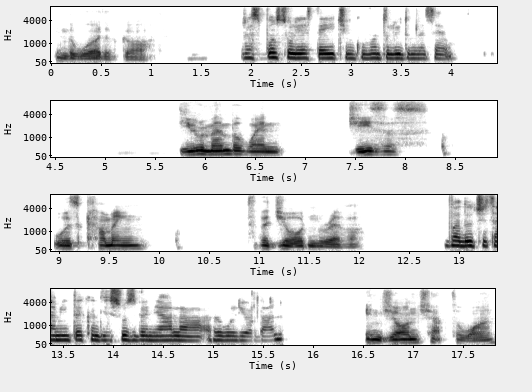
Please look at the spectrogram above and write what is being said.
in the Word of God. Răspunsul este aici în cuvântul lui Dumnezeu. Do you remember when Jesus was coming to the Jordan River Vă aduceți aminte când Isus venea la râul Iordan? in John chapter 1?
